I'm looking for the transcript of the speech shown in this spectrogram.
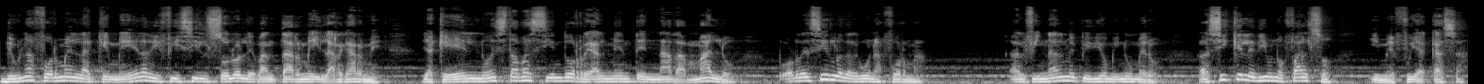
de una forma en la que me era difícil solo levantarme y largarme, ya que él no estaba haciendo realmente nada malo, por decirlo de alguna forma. Al final me pidió mi número, así que le di uno falso y me fui a casa.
